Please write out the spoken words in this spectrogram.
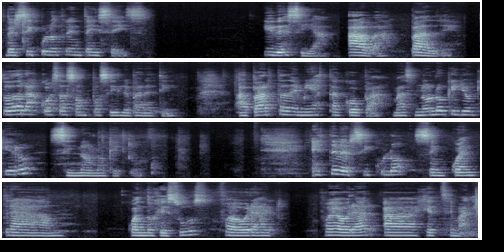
versículo 36. Y decía, Abba, Padre, todas las cosas son posibles para ti. Aparta de mí esta copa, mas no lo que yo quiero, sino lo que tú. Este versículo se encuentra cuando Jesús fue a orar, a, orar a Getsemaní,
